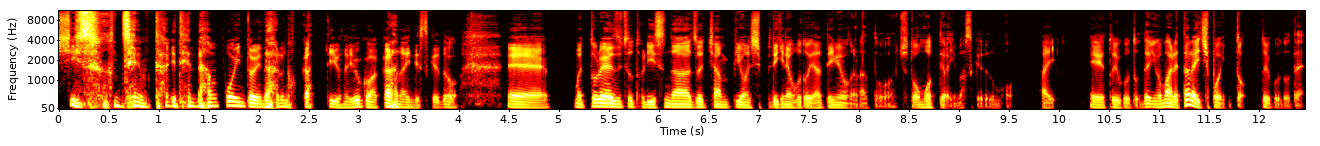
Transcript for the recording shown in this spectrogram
シーズン全体で何ポイントになるのかっていうのはよくわからないんですけど、えーまあ、とりあえずちょっとリスナーズチャンピオンシップ的なことをやってみようかなとちょっと思ってはいますけれども。はい。えー、ということで、読まれたら1ポイントということで、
